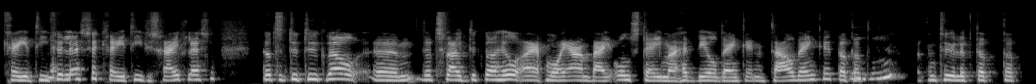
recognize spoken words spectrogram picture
creatieve ja. lessen, creatieve schrijflessen dat is natuurlijk wel, um, dat sluit natuurlijk wel heel erg mooi aan bij ons thema, het beelddenken en het taaldenken. Dat, dat, mm -hmm. dat natuurlijk dat, dat,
